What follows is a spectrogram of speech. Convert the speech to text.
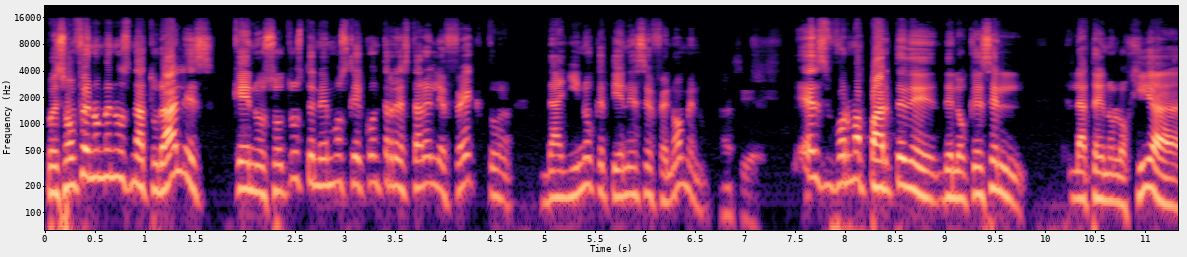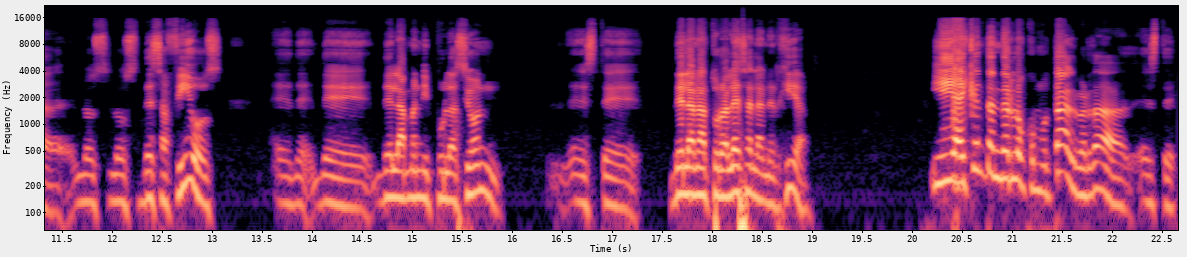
pues son fenómenos naturales que nosotros tenemos que contrarrestar el efecto dañino que tiene ese fenómeno. Así es. Es, forma parte de, de lo que es el, la tecnología, los, los desafíos eh, de, de- de la manipulación este, de la naturaleza de la energía. Y hay que entenderlo como tal, ¿verdad? Este,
